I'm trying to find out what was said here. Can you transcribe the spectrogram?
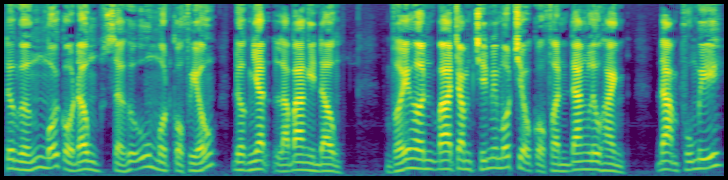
tương ứng mỗi cổ đông sở hữu một cổ phiếu được nhận là 3.000 đồng. Với hơn 391 triệu cổ phần đang lưu hành, Đạm Phú Mỹ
